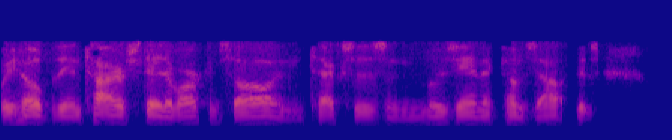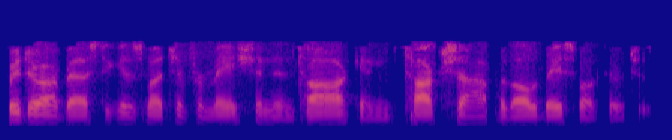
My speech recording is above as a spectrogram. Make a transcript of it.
We hope the entire state of Arkansas and Texas and Louisiana comes out because we do our best to get as much information and talk and talk shop with all the baseball coaches.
